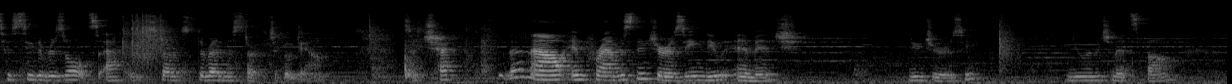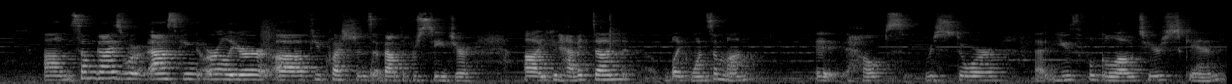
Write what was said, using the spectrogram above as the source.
to see the results after it starts. The redness starts to go down. So check them out in Paramus, New Jersey. New Image, New Jersey. New Image Med Spa. Um, some guys were asking earlier uh, a few questions about the procedure. Uh, you can have it done like once a month. It helps restore that youthful glow to your skin.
